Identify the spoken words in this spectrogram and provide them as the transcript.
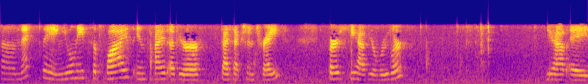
Um, next thing, you will need supplies inside of your dissection tray. First, you have your ruler. You have a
